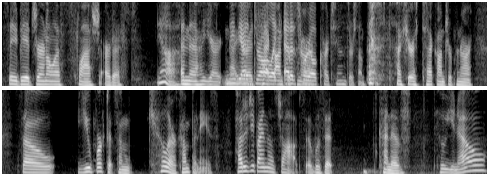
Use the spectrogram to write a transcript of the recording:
So you'd be a journalist slash artist, Yeah, and then you're now maybe you're a I'd draw tech like editorial cartoons or something. Now you're a tech entrepreneur. So you've worked at some killer companies. How did you find those jobs? Was it kind of who you know?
